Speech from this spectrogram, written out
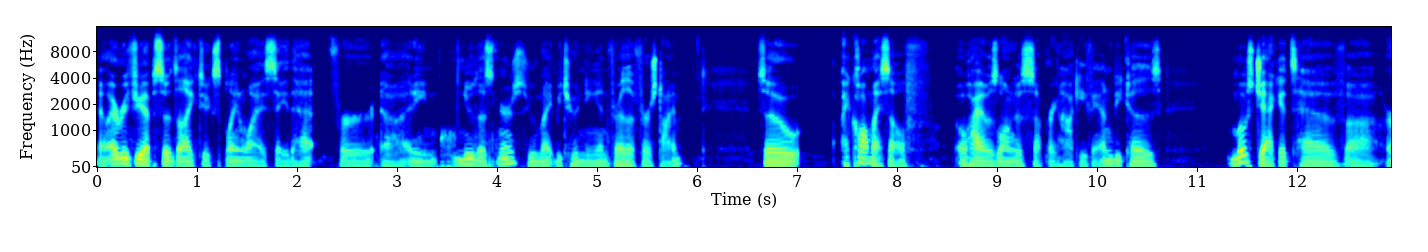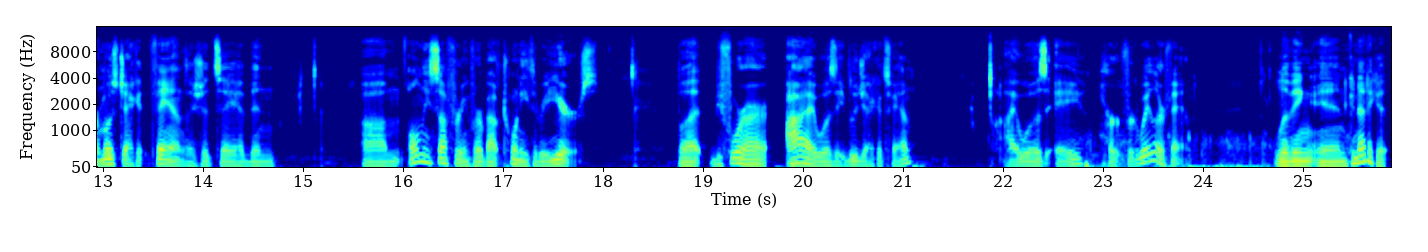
Now, every few episodes, I like to explain why I say that for uh, any new listeners who might be tuning in for the first time. So, I call myself Ohio's longest suffering hockey fan because most jackets have, uh, or most jacket fans, I should say, have been um, only suffering for about 23 years. But before I was a Blue Jackets fan, I was a Hartford Whaler fan living in Connecticut.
